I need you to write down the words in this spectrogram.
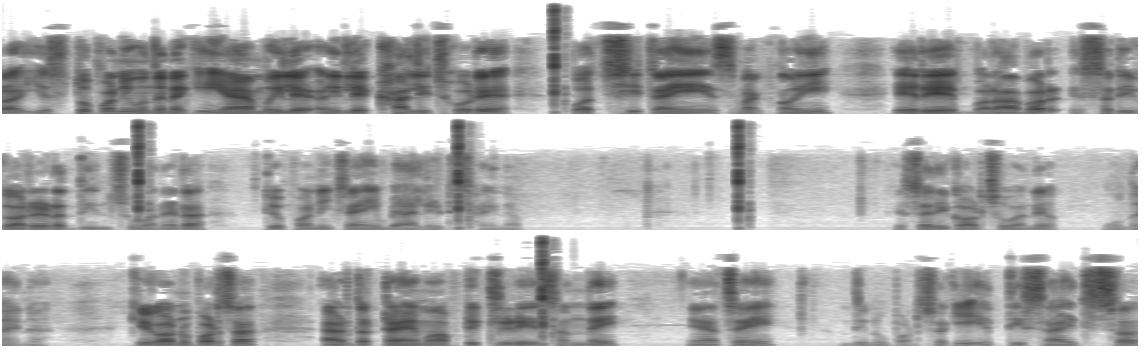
र यस्तो पनि हुँदैन कि यहाँ मैले अहिले खाली छोडेँ पछि चाहिँ यसमा कहीँ एरे बराबर यसरी गरेर दिन्छु भनेर त्यो पनि चाहिँ भ्यालिड छैन यसरी गर्छु भने हुँदैन के गर्नुपर्छ? At the time of declaration नै यहाँ चाहिँ दिनुपर्छ कि यति साइज छ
